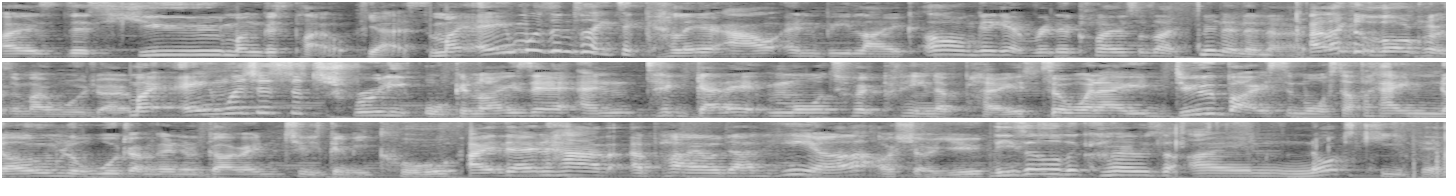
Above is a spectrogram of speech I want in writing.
is this humongous pile. Yes. My aim wasn't like to clear out and be like, oh, I'm gonna get rid of clothes. I was like, no, no, no, no. I like a lot of clothes in my wardrobe. My aim was just to truly organize it and to get it more to a cleaner place. So when I do buy some more stuff, like I know the wardrobe I'm gonna go into is gonna be cool. I then have a pile down here. I'll show you. These are all the clothes that I'm not keeping,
